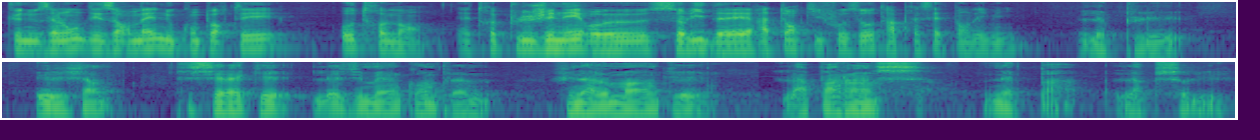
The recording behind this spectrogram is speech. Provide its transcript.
que nous allons désormais nous comporter autrement, être plus généreux, solidaires, attentifs aux autres après cette pandémie? Le plus urgent, ce serait que les humains comprennent finalement que l'apparence n'est pas l'absolu.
